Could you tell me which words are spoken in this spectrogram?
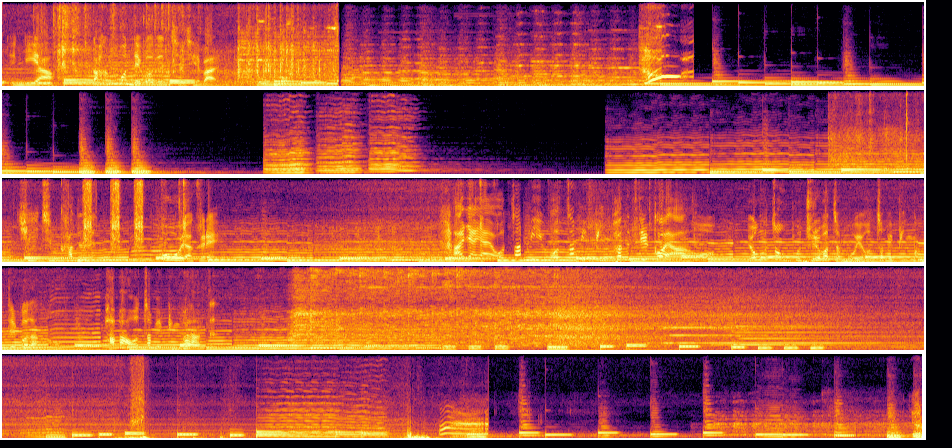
인디야, 나 흥분되거든, 진짜 제발 좋은 거. 칠층 카드는? 오야 그래 아니야 야 어차피 어차피 빙판은 뜰 거야 어 0.5% 줄여봤자 뭐해 어차피 빙판 뜰 거잖아 어? 봐봐 어차피 빙판 안 뜬.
